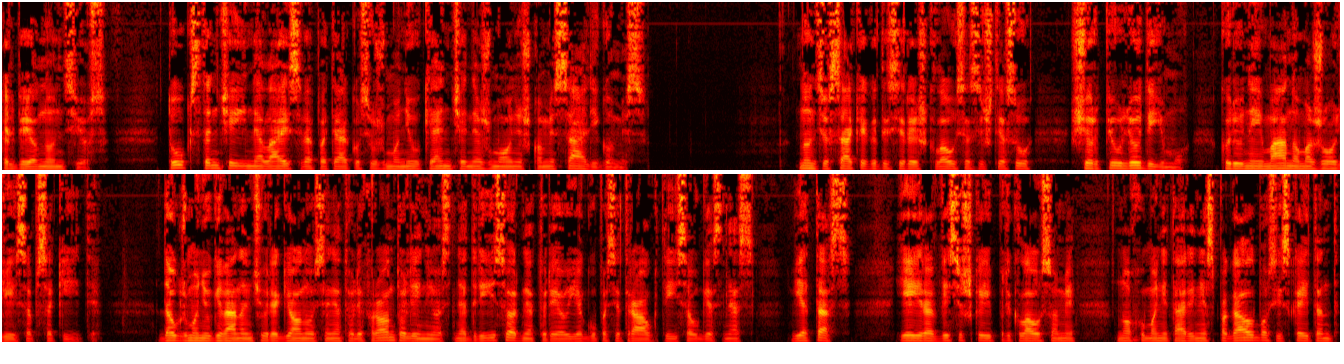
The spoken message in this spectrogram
kalbėjo nuncijus. Tūkstančiai į nelaisvę patekusių žmonių kenčia nežmoniškomis sąlygomis. Nuncijus sakė, kad jis yra išklausęs iš tiesų širpių liudijimų, kurių neįmanoma žodžiais apsakyti. Daug žmonių gyvenančių regionuose netoli fronto linijos nedryso ar neturėjo jėgų pasitraukti į saugesnės vietas. Jie yra visiškai priklausomi nuo humanitarinės pagalbos, įskaitant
